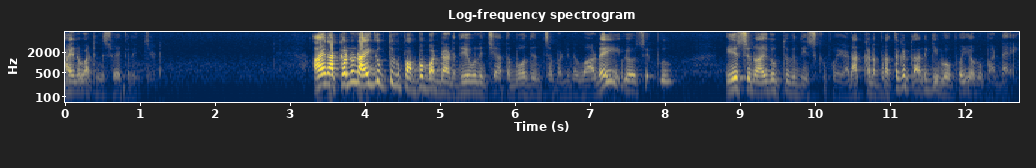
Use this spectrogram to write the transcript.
ఆయన వాటిని స్వీకరించాడు. ఆయన అక్కడి నుండి ఐగుప్తుకు పంపబడ్డాడు. దేవుని చేత బోధించబడిన వాడై యోసేపు యేసును ఐగుప్తుకు తీసుకుపోయాడు. అక్కడ బ్రతకటానికి ఇవి ఉపయోగపడ్డాయి.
